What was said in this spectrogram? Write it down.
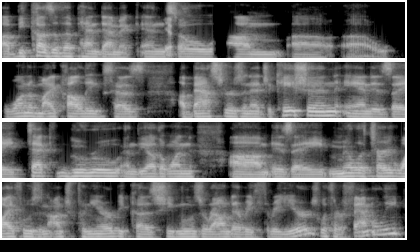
uh, because of the pandemic. And yep. so um, uh, uh, one of my colleagues has a master's in education and is a tech guru. And the other one um, is a military wife who's an entrepreneur because she moves around every three years with her family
